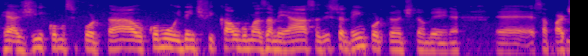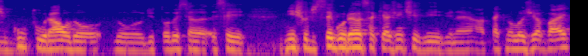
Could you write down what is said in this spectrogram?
reagir, como se portar, ou como identificar algumas ameaças, isso é bem importante também, né? É, essa parte uhum. cultural do, do, de todo esse, esse nicho de segurança que a gente vive, né? A tecnologia vai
